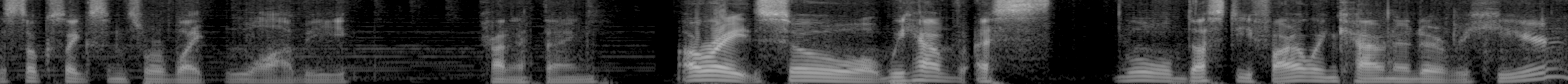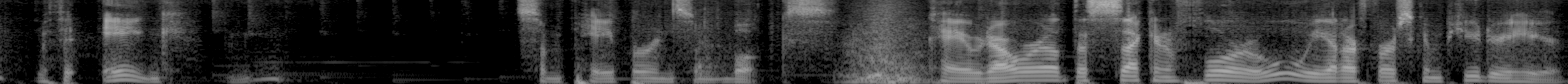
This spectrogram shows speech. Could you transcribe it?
This looks like some sort of like lobby kind of thing. Alright, so we have a little dusty filing cabinet over here with ink. Mm. Some paper and some books. Okay, now we're at the second floor. Ooh, we got our first computer here.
